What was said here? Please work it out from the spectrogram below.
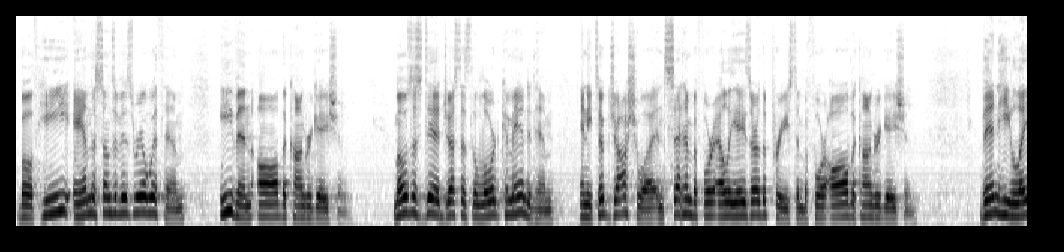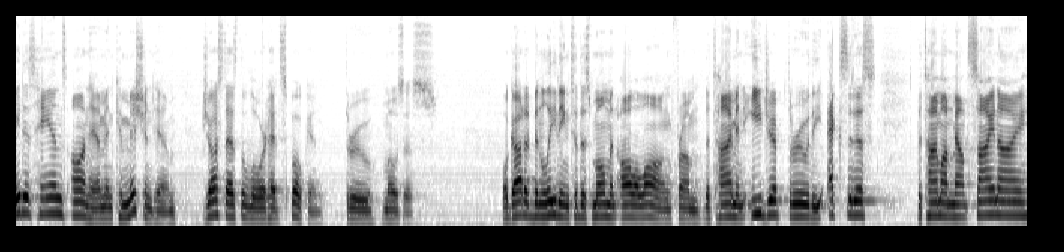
both he and the sons of Israel with him, even all the congregation. Moses did just as the Lord commanded him and he took Joshua and set him before Eleazar the priest and before all the congregation. Then he laid his hands on him and commissioned him, just as the Lord had spoken through Moses. Well, God had been leading to this moment all along, from the time in Egypt through the Exodus, the time on Mount Sinai,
